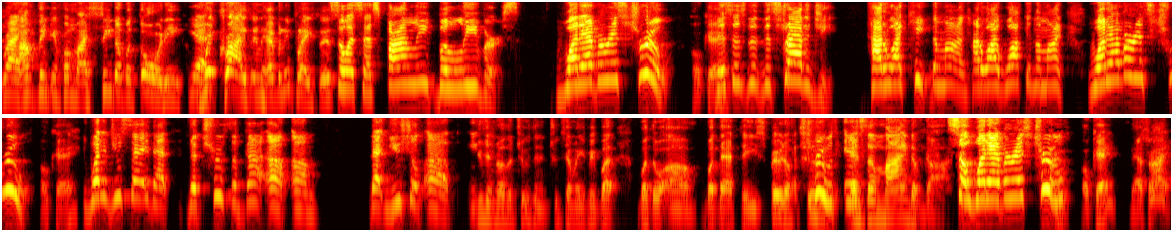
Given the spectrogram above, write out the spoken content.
Right. I'm thinking from my seat of authority Yes. with Christ in heavenly places. so it says, finally, believers, whatever is true. Okay. This is the, the strategy. How do I keep the mind? How do I walk in the mind? Whatever is true. okay. What did you say that the truth of God, uh, um, that you shall, uh, You should know the truth, and the truth shall make you free. But but the um but that the spirit of truth, truth is, is the mind of God. so whatever is true, Okay, that's right.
